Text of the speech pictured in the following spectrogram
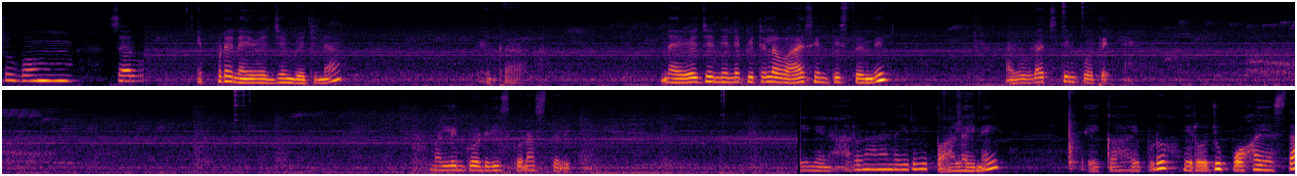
శుభం. సర్వ ఇప్పుడే నైవేద్యం పెట్టిన ఇక నైవేద్యం తినే పిట్టల వాయిస్ వినిపిస్తుంది. అవి కూడా వచ్చి తినిపోతాయి. మళ్ళీ ఇంకోటి తీసుకొని వస్తుంది. నేను అరుణానందగిరి పాలైనాయి ఇక ఇప్పుడు ఈరోజు పోహ వేస్తా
